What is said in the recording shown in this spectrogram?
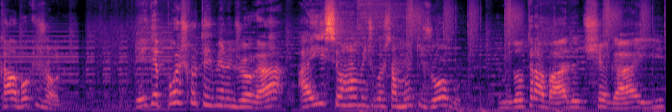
cala a boca e joga. E aí depois que eu termino de jogar, aí se eu realmente gostar muito do jogo, eu me dou o trabalho de chegar e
